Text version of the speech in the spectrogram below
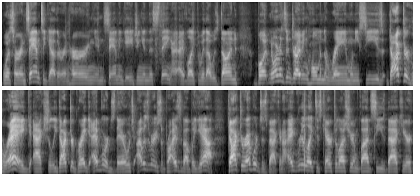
was her and Sam together and her and Sam engaging in this thing. I, I like the way that was done. But Norman's been driving home in the rain when he sees Dr. Greg, actually, Dr. Greg Edwards there, which I was very surprised about. But yeah, Dr. Edwards is back, and I really liked his character last year. I'm glad to see he's back here.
